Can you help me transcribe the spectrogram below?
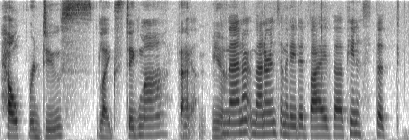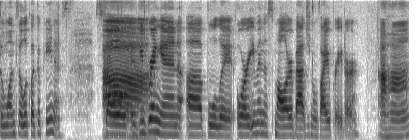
help reduce like stigma? That yeah. Men are men are intimidated by the penis, the the ones that look like a penis. So if Ah. you bring in a bullet or even a smaller vaginal vibrator, Uh huh.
